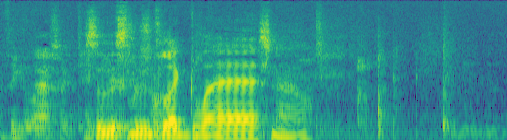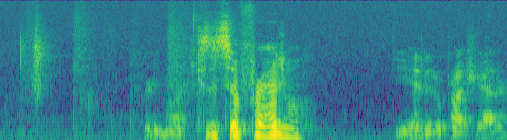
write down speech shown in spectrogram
I think it lasts like ten So years. this or lude's like glass now Pretty much. because it's so fragile. If you hit it, it'll probably shatter.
